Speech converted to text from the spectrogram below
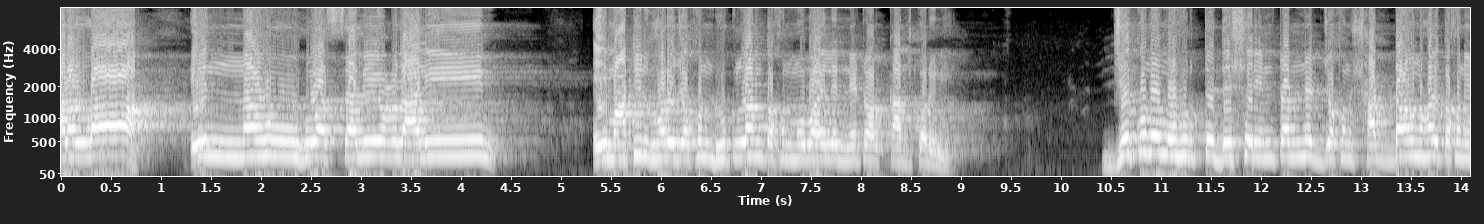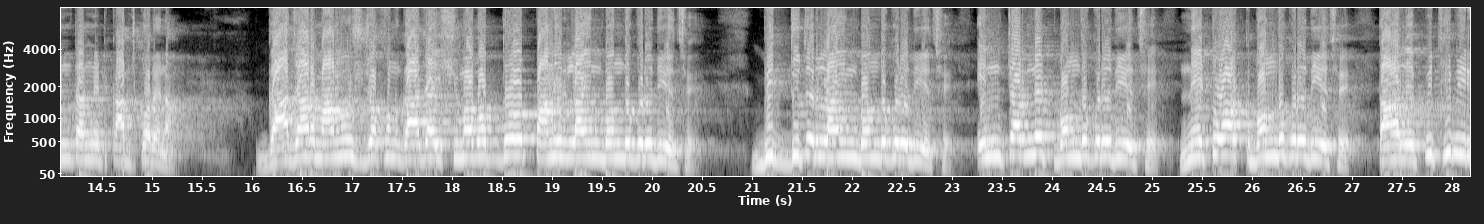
আলাল্লাহ, ইন্নাহু হুয়াস সামিউল আলিম। এই মাটির ঘরে যখন ঢুকলাম, তখন মোবাইলের নেটওয়ার্ক কাজ করেনি। যে কোনো মুহূর্তে দেশের ইন্টারনেট যখন শাটডাউন হয়, তখন ইন্টারনেট কাজ করে না। গাজার মানুষ যখন গাজায় সীমাবদ্ধ, পানির লাইন বন্ধ করে দিয়েছে, বিদ্যুতের লাইন বন্ধ করে দিয়েছে, ইন্টারনেট বন্ধ করে দিয়েছে, নেটওয়ার্ক বন্ধ করে দিয়েছে, তাহলে পৃথিবীর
